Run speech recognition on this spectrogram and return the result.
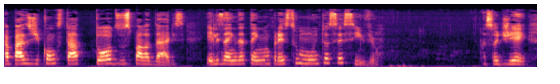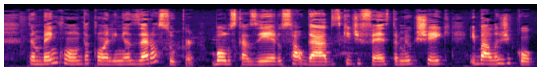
capazes de conquistar todos os paladares. Eles ainda têm um preço muito acessível. A Sodier também conta com a linha zero açúcar, bolos caseiros, salgados, kit festa, milkshake e balas de coco.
